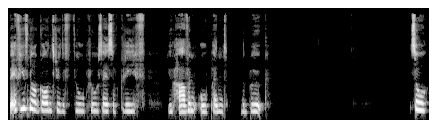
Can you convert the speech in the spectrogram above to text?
But if you've not gone through the full process of grief, you haven't opened the book. So,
